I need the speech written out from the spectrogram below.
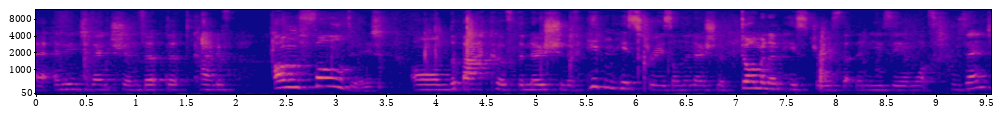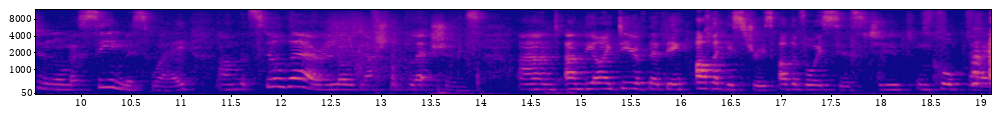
a, an intervention that, that kind of unfolded on the back of the notion of hidden histories, on the notion of dominant histories that the museum wants to present in an almost seamless way, um, but still there in a lot of national collections. And, and the idea of there being other histories, other voices to incorporate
